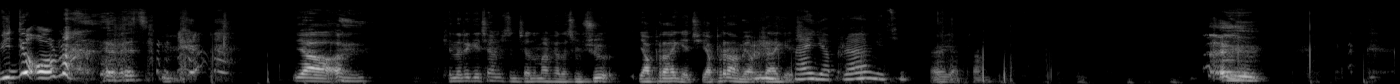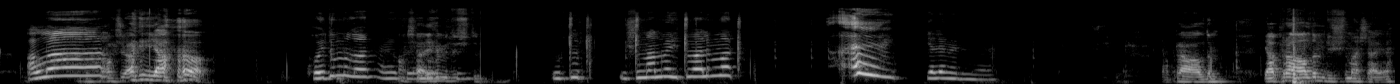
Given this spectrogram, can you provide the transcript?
video olmaz. evet. ya. Kenara geçer misin canım arkadaşım? Şu yaprağa geç. Yaprağım yaprağa geç. Ha yaprağa mı geçeyim? Ha yaprağım. Allah! Aşağı ya. Koydun mu lan? He, Aşağıya mı düştün? Dur dur. Işınlanma ihtimalim var. Ay, Gelemedim ya. Yaprağı aldım. Yaprağı aldım düştüm aşağıya.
